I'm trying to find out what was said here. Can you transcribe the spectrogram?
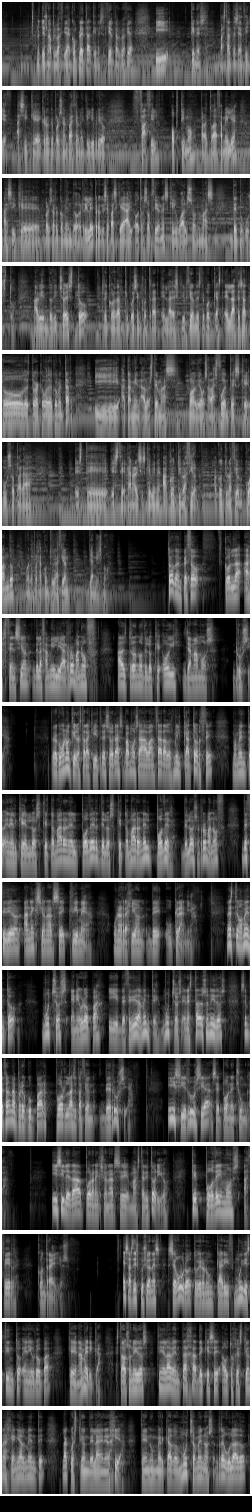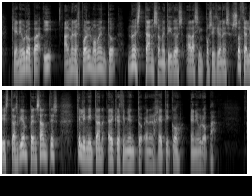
no tienes una privacidad completa, tienes cierta privacidad y tienes bastante sencillez. Así que creo que por eso me parece un equilibrio fácil, óptimo para toda la familia. Así que por eso recomiendo Relay, pero que sepas que hay otras opciones que igual son más de tu gusto. Habiendo dicho esto, recordad que puedes encontrar en la descripción de este podcast enlaces a todo esto que acabo de comentar y también a los temas, bueno, digamos a las fuentes que uso para este, este análisis que viene a continuación. ¿A continuación cuándo? Bueno, pues a continuación ya mismo. Todo empezó con la ascensión de la familia Romanov al trono de lo que hoy llamamos Rusia. Pero como no quiero estar aquí tres horas, vamos a avanzar a 2014, momento en el que los que tomaron el poder de los que tomaron el poder de los Romanov decidieron anexionarse Crimea, una región de Ucrania. En este momento, muchos en Europa y decididamente muchos en Estados Unidos se empezaron a preocupar por la situación de Rusia. ¿Y si Rusia se pone chunga? ¿Y si le da por anexionarse más territorio? ¿Qué podemos hacer contra ellos? Esas discusiones seguro tuvieron un cariz muy distinto en Europa que en América. Estados Unidos tiene la ventaja de que se autogestiona genialmente la cuestión de la energía. Tienen un mercado mucho menos regulado que en Europa y, al menos por el momento, no están sometidos a las imposiciones socialistas bien pensantes que limitan el crecimiento energético en Europa.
